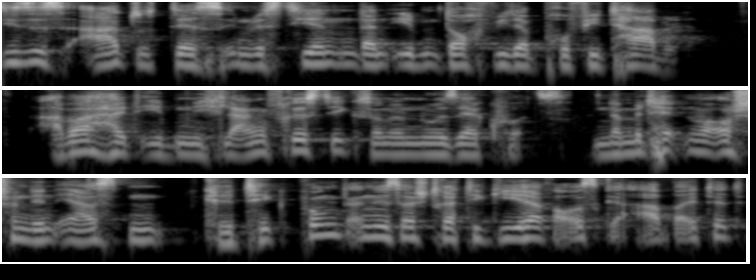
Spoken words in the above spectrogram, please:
dieses Art des Investieren dann eben doch wieder profitabel. Aber halt eben nicht langfristig, sondern nur sehr kurz. Und damit hätten wir auch schon den ersten Kritikpunkt an dieser Strategie herausgearbeitet,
